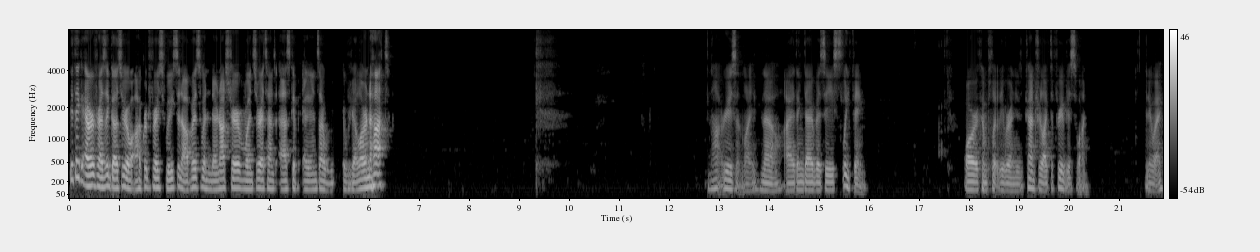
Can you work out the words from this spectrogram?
Do you think every president goes through awkward first weeks in office when they're not sure when's the right time to ask if aliens are real or not? Not recently, no. I think they're busy sleeping or a completely running the country like the previous one. Anyway.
